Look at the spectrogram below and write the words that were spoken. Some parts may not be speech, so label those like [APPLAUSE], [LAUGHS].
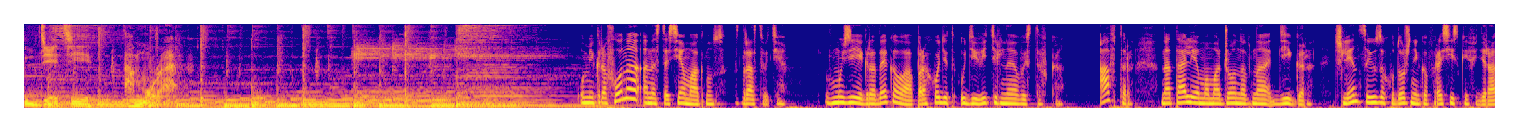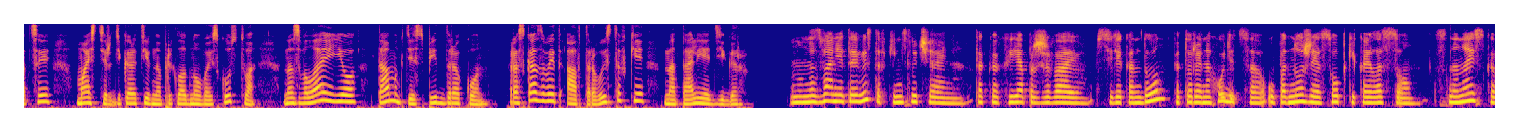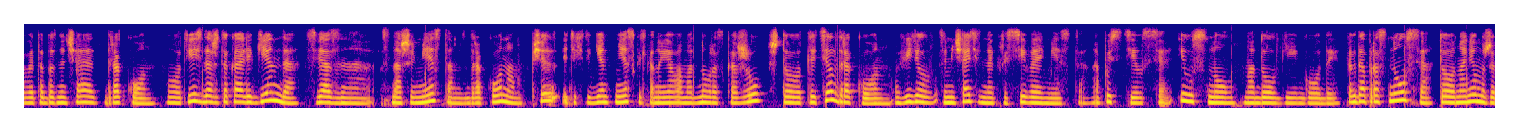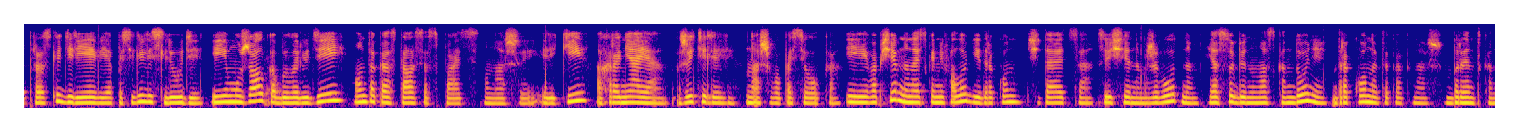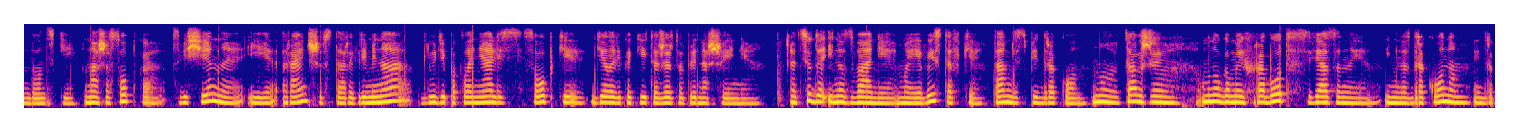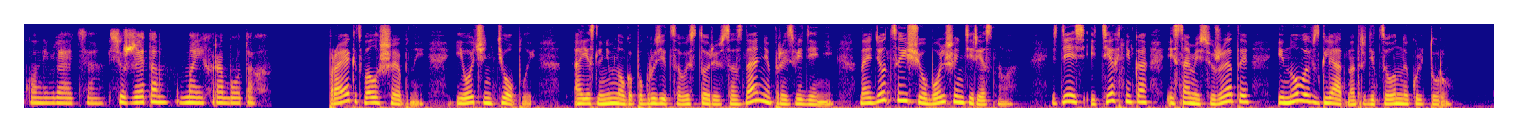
Дети Амура. У микрофона Анастасия Магнус. Здравствуйте. В музее Градекова проходит удивительная выставка. Автор Наталья Мамаджоновна Дигар, член Союза художников Российской Федерации, мастер декоративно-прикладного искусства, назвала ее «Там, где спит дракон», рассказывает автор выставки Наталья Дигар. Ну, название этой выставки не случайно, так как я проживаю в селе Кандон, которое находится у подножия сопки Кайласо. С нанайского это обозначает дракон. Вот. Есть даже такая легенда, связанная с нашим местом, с драконом. Вообще этих легенд несколько, но я вам одну расскажу, что вот летел дракон, увидел замечательное красивое место, опустился и уснул на долгие годы. Когда проснулся, то на нем уже проросли деревья, поселились люди, и ему жалко было людей, он так и остался спать у нашей реки, охраняя жителей нашего поселка. И вообще Вообще в нанайской мифологии дракон считается священным животным. И особенно у нас в Кандоне дракон это как наш бренд кандонский. Наша сопка священная. И раньше, в старые времена, люди поклонялись сопке, делали какие-то жертвоприношения. Отсюда и название моей выставки «Там, где спит дракон». Ну, также много моих работ связаны именно с драконом, и дракон является сюжетом в моих работах. Проект волшебный и очень теплый, а если немного погрузиться в историю создания произведений, найдется еще больше интересного. Здесь и техника, и сами сюжеты, и новый взгляд на традиционную культуру.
